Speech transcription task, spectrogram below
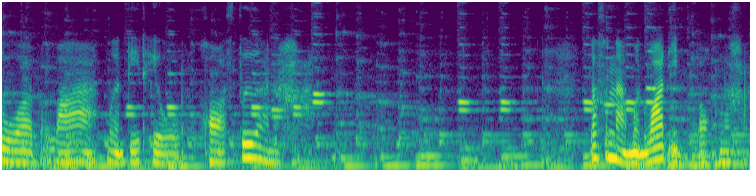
ตัวแบบว่าเหมือนดีเทลคอเสื้อนะคะ ลักษณะเหมือนวาดอิฐบล็อกนะคะ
